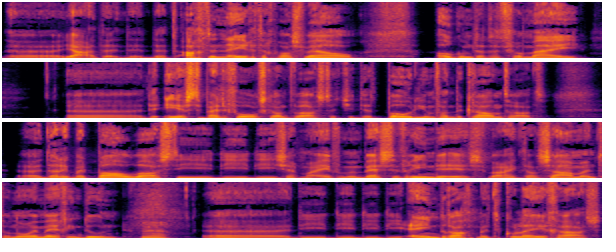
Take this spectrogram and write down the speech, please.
eh, ja, de, de, dat 98 was wel, ook omdat het voor mij de eerste bij de Volkskrant was. Dat je dat podium van de krant had. Dat ik met Paul was, die, die, die zeg maar een van mijn beste vrienden is. Waar ik dan samen een toernooi mee ging doen. ja, Eh, die, die, die, die eendracht met de collega's.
